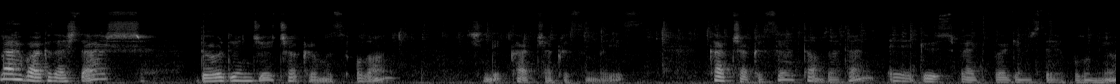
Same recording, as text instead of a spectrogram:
Merhaba arkadaşlar. Dördüncü çakramız olan şimdi kalp çakrasındayız. Kalp çakrası tam zaten e, göğüs bel bölgemizde bulunuyor.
